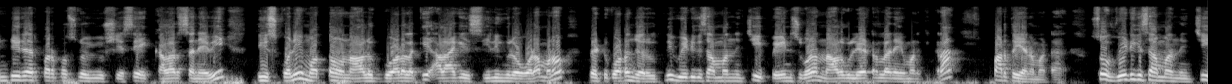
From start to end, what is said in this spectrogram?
ఇంటీరియర్ పర్పస్లో యూజ్ చేసే కలర్స్ అనేవి తీసుకొని మొత్తం నాలుగు గోడలకి అలాగే సీలింగ్లో కూడా మనం పెట్టుకోవడం జరుగుతుంది. వీటికి సంబంధించి పెయింట్స్ కూడా నాలుగు లీటర్లు అనేవి మనకి ఇక్కడ పడతాయి అనమాట సో వీటికి సంబంధించి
